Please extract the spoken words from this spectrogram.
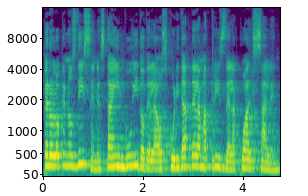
pero lo que nos dicen está imbuido de la oscuridad de la matriz de la cual salen.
